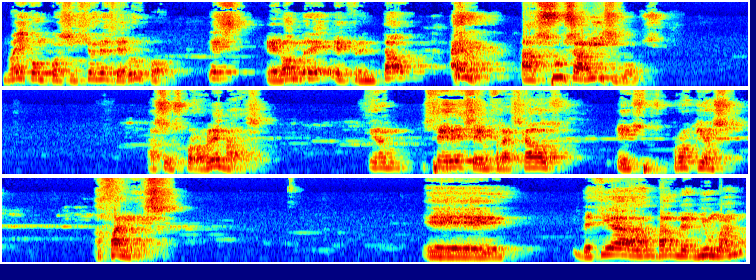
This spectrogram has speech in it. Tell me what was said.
No hay composiciones de grupo. Es el hombre enfrentado a sus abismos a sus problemas. Eran seres enfrascados en sus propios afanes. Eh, decía Barner Newman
